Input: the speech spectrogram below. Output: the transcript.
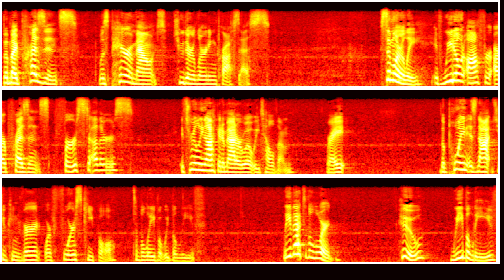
but my presence was paramount to their learning process. Similarly, if we don't offer our presence first to others, it's really not going to matter what we tell them, right? The point is not to convert or force people to believe what we believe. Leave that to the Lord, who, we believe,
